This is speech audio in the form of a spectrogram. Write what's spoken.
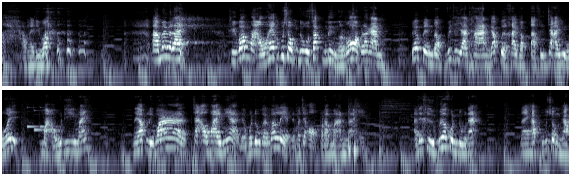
อเอาไงดีวะอะไม่เป็นไร ถือว่าเหมาให้คุณผู้ชมดูสักหนึ่งรอบแล้วกัน เพื่อเป็นแบบวิทยาทานครับเผื่อใครแบบตัดสินใจอยู่เฮ้ยเหมาดีไหมนะครับหรือว่าจะเอาใบเนี่ยเดี๋ยวมาดูกันว่าเลทเนี่ยมันจะออกประมาณไหน อันนี้คือเพื่อคนดูนะนะครับคุณผู้ชมครับ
